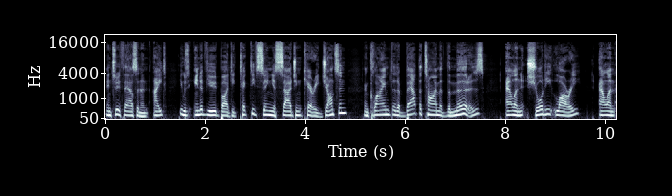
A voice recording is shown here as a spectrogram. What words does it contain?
In 2008, he was interviewed by Detective Senior Sergeant Kerry Johnson and claimed that about the time of the murders, Alan Shorty Laurie, Alan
